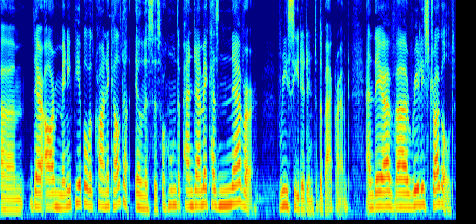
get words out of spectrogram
Um, there are many people with chronic health illnesses for whom the pandemic has never receded into the background. And they have uh, really struggled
